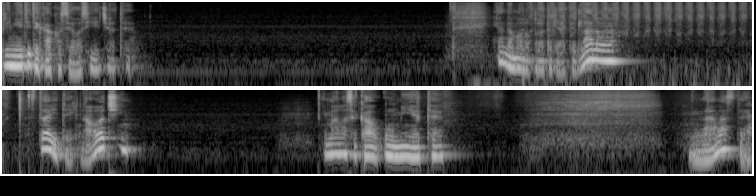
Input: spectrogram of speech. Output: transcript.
primijetite kako se osjećate. I onda malo protrljate dlanove. Stavite ih na oči. I malo se kao umijete. Namaste.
